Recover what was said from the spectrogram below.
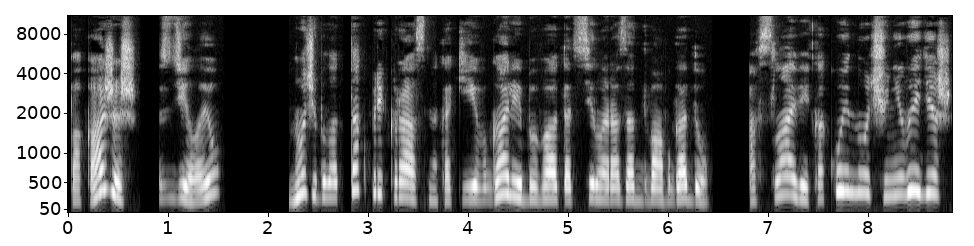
Покажешь? Сделаю. Ночь была так прекрасна, какие в Галии бывают от силы раза два в году. А в Славии какой ночью не выйдешь,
